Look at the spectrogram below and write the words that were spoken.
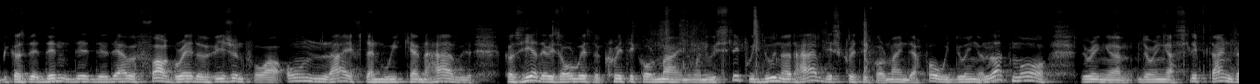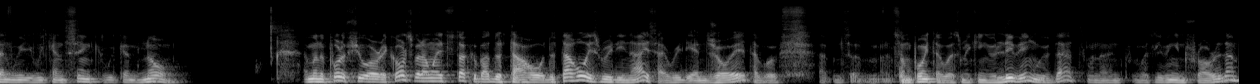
because they, didn't they, they have a far greater vision for our own life than we can have. Because here there is always the critical mind. When we sleep, we do not have this critical mind. Therefore, we're doing a lot more during um, during our sleep times than we, we can think, we can know. I'm going to pull a few oracles, but I wanted to talk about the tarot. The tarot is really nice. I really enjoy it. Was, at some point, I was making a living with that when I was living in Florida.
